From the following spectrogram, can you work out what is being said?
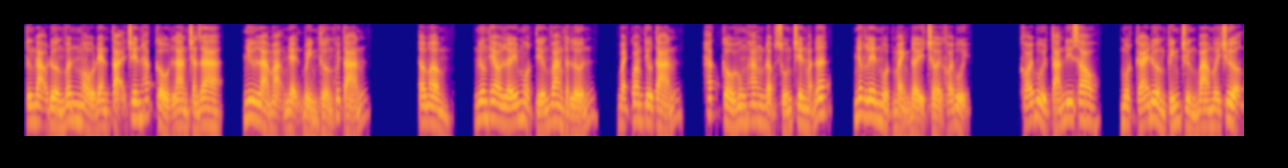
Từng đạo đường vân màu đen tại trên hắc cầu lan tràn ra, như là mạng nhện bình thường quyết tán. Ầm ầm, nương theo lấy một tiếng vang thật lớn, bạch quang tiêu tán, hắc cầu hung hăng đập xuống trên mặt đất, nhấc lên một mảnh đầy trời khói bụi. Khói bụi tán đi sau, một cái đường kính chừng ba mươi trượng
